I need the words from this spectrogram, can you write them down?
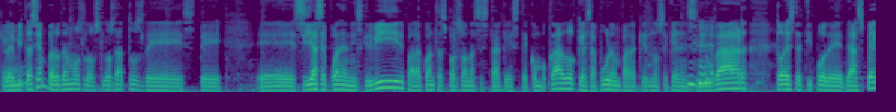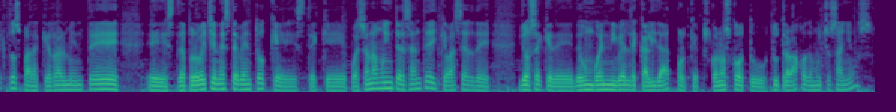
la invitación pero demos los los datos de este eh, si ya se pueden inscribir, para cuántas personas está que esté convocado, que se apuren para que no se queden sin lugar, todo este tipo de, aspectos para que realmente este, aprovechen este evento que este que pues suena muy interesante y que va a ser de yo sé que de, de un buen nivel de calidad porque pues conozco tu, tu trabajo de muchos años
